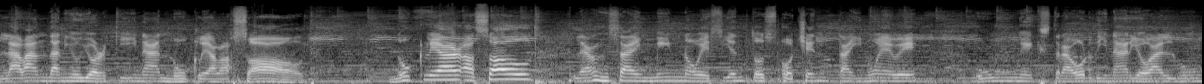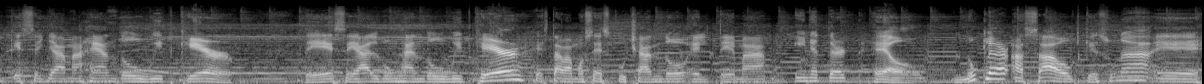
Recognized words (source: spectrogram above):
la banda neoyorquina Nuclear Assault. Nuclear Assault lanza en 1989 un extraordinario álbum que se llama Handle with Care. De ese álbum Handle with Care estábamos escuchando el tema In a Third Hell. Nuclear Assault, que es una eh,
